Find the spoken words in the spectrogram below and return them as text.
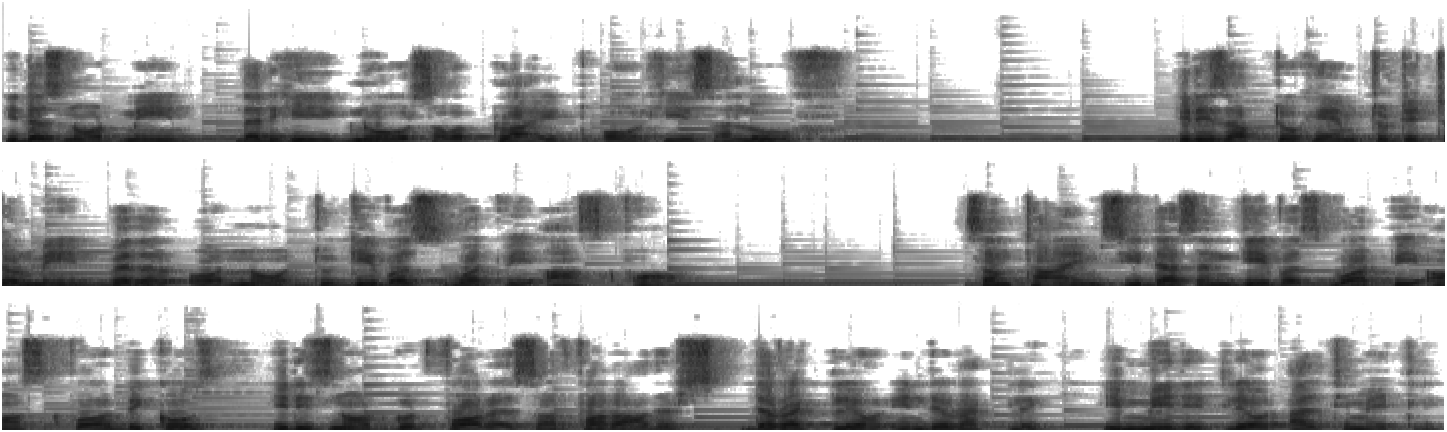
it does not mean that He ignores our plight or He is aloof. It is up to Him to determine whether or not to give us what we ask for. Sometimes He doesn't give us what we ask for because it is not good for us or for others, directly or indirectly, immediately or ultimately.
